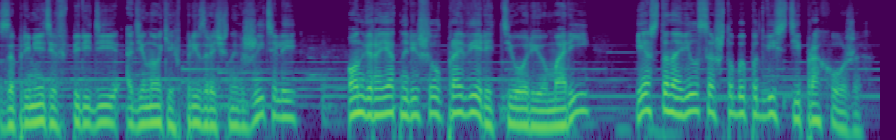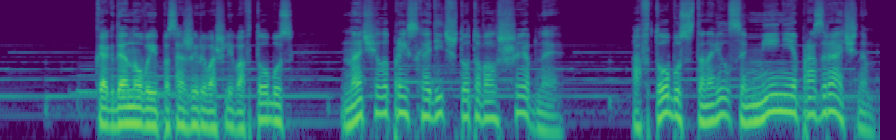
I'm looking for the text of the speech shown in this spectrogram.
Заприметив впереди одиноких призрачных жителей, он, вероятно, решил проверить теорию Мари и остановился, чтобы подвести прохожих. Когда новые пассажиры вошли в автобус, начало происходить что-то волшебное. Автобус становился менее прозрачным,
